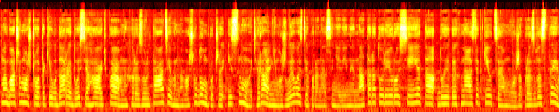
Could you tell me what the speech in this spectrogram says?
Ми бачимо, що такі удари досягають певних результатів. На вашу думку, чи існують реальні можливості перенесення війни на територію Росії та до яких наслідків це може призвести?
